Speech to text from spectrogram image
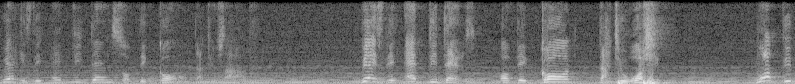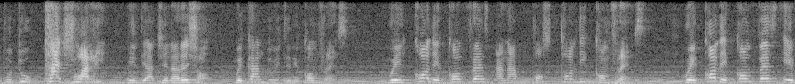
Where is the evidence of the God that you serve? Where is the evidence of the God that you worship? What people do casually in their generation, we can't do it in a conference. We call a conference an apostolic conference. We call a conference a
